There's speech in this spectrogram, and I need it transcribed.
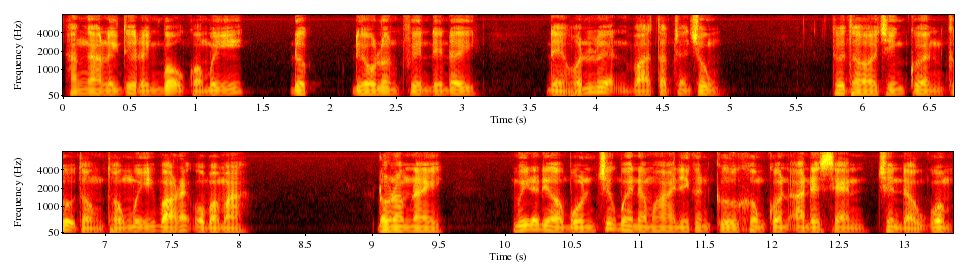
Hàng ngàn lính thủy đánh bộ của Mỹ được điều luân phiên đến đây để huấn luyện và tập trận chung. Từ thời chính quyền cựu Tổng thống Mỹ Barack Obama. Đầu năm nay, Mỹ đã điều 4 chiếc B-52 đến căn cứ không quân Andersen trên đảo Guam.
